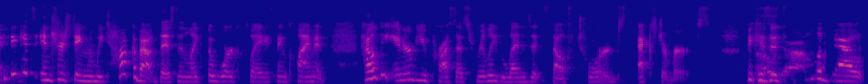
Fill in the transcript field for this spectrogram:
I think it's interesting when we talk about this in like the workplace and climates, how the interview process really lends itself towards extroverts because oh, it's yeah. all about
